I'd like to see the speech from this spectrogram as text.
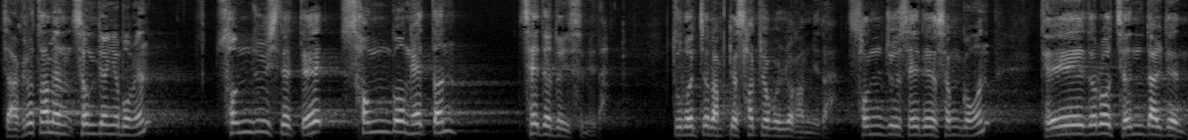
자, 그렇다면 성경에 보면 손주 시대 때 성공했던 세대도 있습니다. 두 번째로 함께 살펴보려고 합니다. 손주 세대 성공은 대대로 전달된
